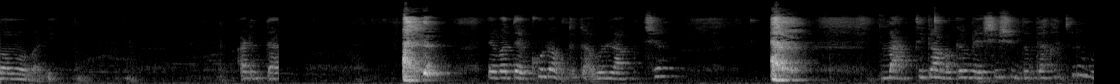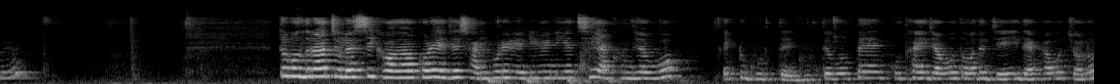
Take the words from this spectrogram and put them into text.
মামা বাড়ি। আর এবার দেখুন আমাকে কেমন লাগছে। নাক থেকে আমাকে বেশি সুন্দর দেখাচ্ছে না, বলুন। তো বন্ধুরা, চলে এসেছি খাওয়া দাওয়া করে। এই যে শাড়ি পরে রেডি হয়ে নিয়েছি। এখন যাব একটু ঘুরতে। ঘুরতে বলতে কোথায় যাব, তোমাদের যেই দেখাবো, চলো।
